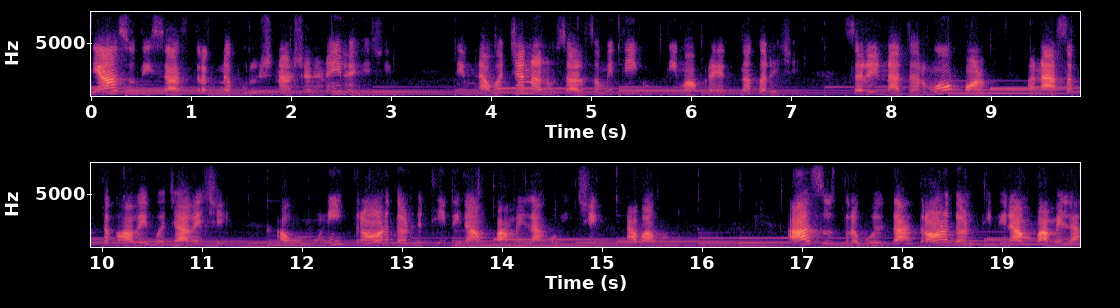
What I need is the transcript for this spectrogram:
ત્યાં સુધી શાસ્ત્રજ્ઞ પુરુષના શરણે રહે છે. તેમના વચન અનુસાર સમિતિ ગુપ્તિમાં પ્રયત્ન કરે છે. શરીરના ધર્મો પણ અનાસક્ત ભાવે બજાવે છે. આવો મુનિ ત્રણ દંડથી વિરામ પામેલા હોય છે. આવા મુનિ. આ સૂત્ર બોલતા ત્રણ દંડથી વિરામ પામેલા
